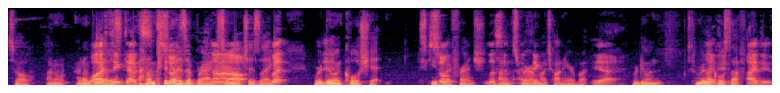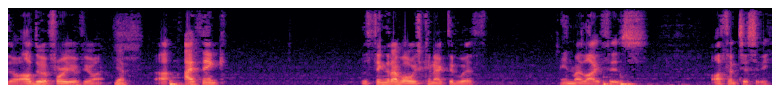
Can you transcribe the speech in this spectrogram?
So I don't I don't well, view, that, as, I don't view so, that as a brag no, so much as like we're doing cool shit. Excuse so, my French. Listen, I don't swear I think, much on here, but yeah, we're doing some really I cool do, stuff. I do though. I'll do it for you if you want. Yeah. Uh, I think the thing that I've always connected with in my life is authenticity,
